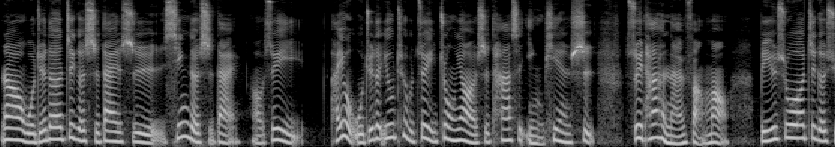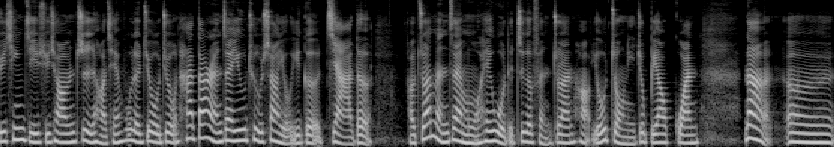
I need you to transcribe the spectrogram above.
那我觉得这个时代是新的时代，好，所以还有我觉得 YouTube 最重要的是它是影片式，所以它很难仿冒。比如说这个徐清吉、徐乔文志，好，前夫的舅舅，他当然在 YouTube 上有一个假的，好，专门在抹黑我的这个粉砖，哈，有种你就不要关。那嗯、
